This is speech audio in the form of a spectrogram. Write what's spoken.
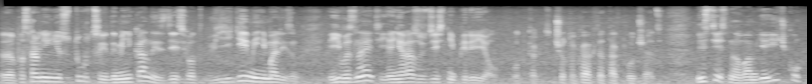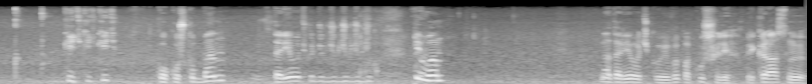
Э, по сравнению с Турцией и Доминиканой, здесь вот в еде минимализм. И вы знаете, я ни разу здесь не переел. Вот как-то что-то как-то так получается. Естественно, вам яичку, кить-кить-кить, кокушку бан, в тарелочку, джук -джук -джук -джук, и вам на тарелочку, и вы покушали прекрасную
